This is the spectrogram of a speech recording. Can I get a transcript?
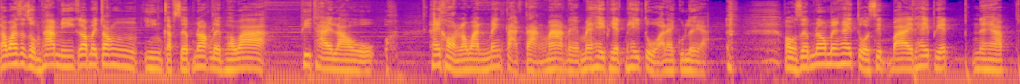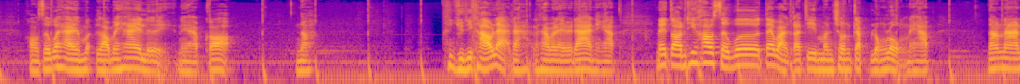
รางวัลสะสมภาพนี้ก็ไม่ต้องอิงกับเซิร์ฟนอกเลยเพราะว่าพี่ไทยเราให้ของรางวัลแม่งแตกต่างมากเลย ไม่ให้เพชรไม่ให้ตั๋วอะไรกูเลยอะของเซิร์ฟนอกไม่ให้ตั๋ว10ใบให้เพชรนะครับ ของเซิร์ฟเวอร์ไทยเราไม่ให้เลยนะครับก็เนาะ อยู่ที่เขาแหละนะเราทำอะไรไม่ได้นะครับ ในตอนที่เข้าเซิร์ฟเวอร์ไต้หวันกับจีนมันชนกับหลงหลงๆนะครับ ดังนั้น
